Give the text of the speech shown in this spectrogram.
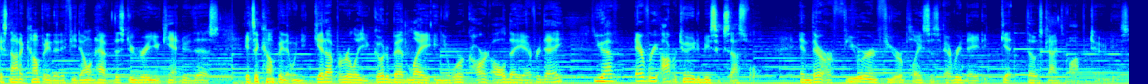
It's not a company that if you don't have this degree, you can't do this. It's a company that when you get up early, you go to bed late, and you work hard all day, every day, you have every opportunity to be successful. And there are fewer and fewer places every day to get those kinds of opportunities.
